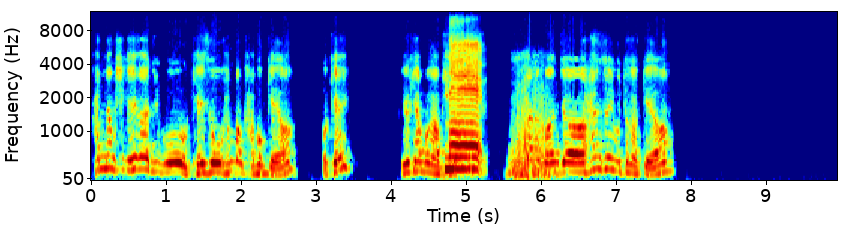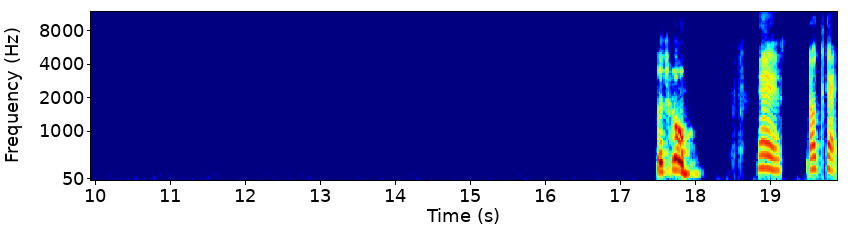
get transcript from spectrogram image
한 명씩 해가지고 계속 한번 가볼게요. 오케이? 이렇게 한번 갑시다. 네. 일단은 먼저 한소희부터 갈게요. Let's go. 네, 오케이.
